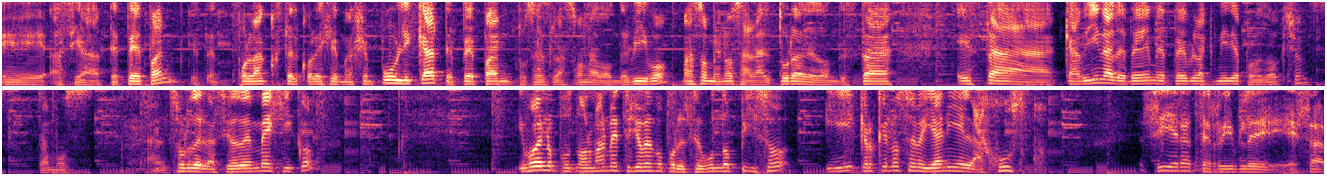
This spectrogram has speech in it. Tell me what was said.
eh, hacia Tepepan, que en Polanco está el Colegio de Imagen Pública, Tepepan pues es la zona donde vivo, más o menos a la altura de donde está esta cabina de BMP Black Media Productions, estamos al sur de la Ciudad de México. Y bueno, pues normalmente yo vengo por el segundo piso y creo que no se veía ni el ajusco. Sí, era terrible esa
